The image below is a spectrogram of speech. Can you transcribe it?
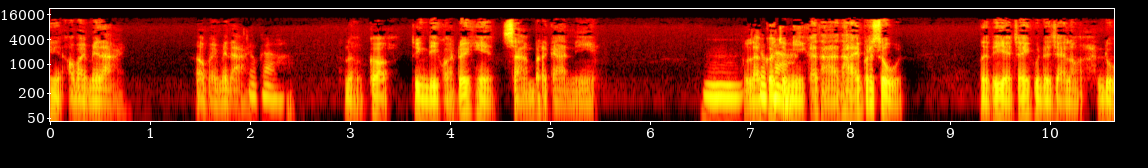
เนี่ยเอาไปไม่ได้ เอาไปไม่ได้ เจ้าค่ะเนอะก็จึงดีกว่าด้วยเหตุสามประการนี้อืมแล้วก็จะมีคาถาท้ายพระสูตรเนอะที่อยากจะให้คุณเดชใจลองอ่านดู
